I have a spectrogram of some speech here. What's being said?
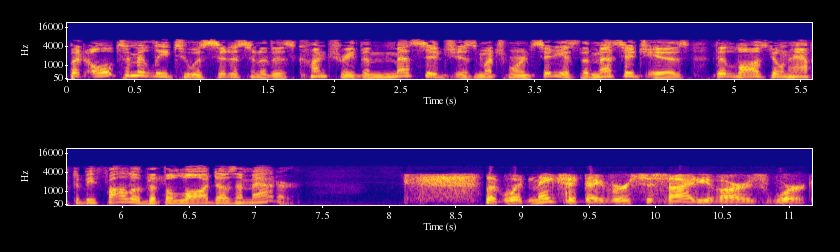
But ultimately, to a citizen of this country, the message is much more insidious. The message is that laws don't have to be followed, that the law doesn't matter. Look, what makes a diverse society of ours work,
